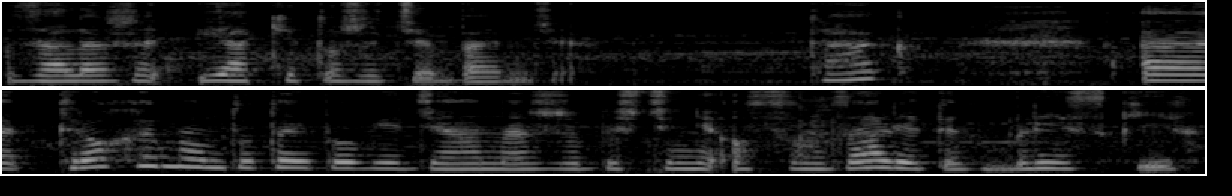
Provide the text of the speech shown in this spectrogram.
zależy, jakie to życie będzie. Tak? E, trochę mam tutaj powiedziane, żebyście nie osądzali tych bliskich,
